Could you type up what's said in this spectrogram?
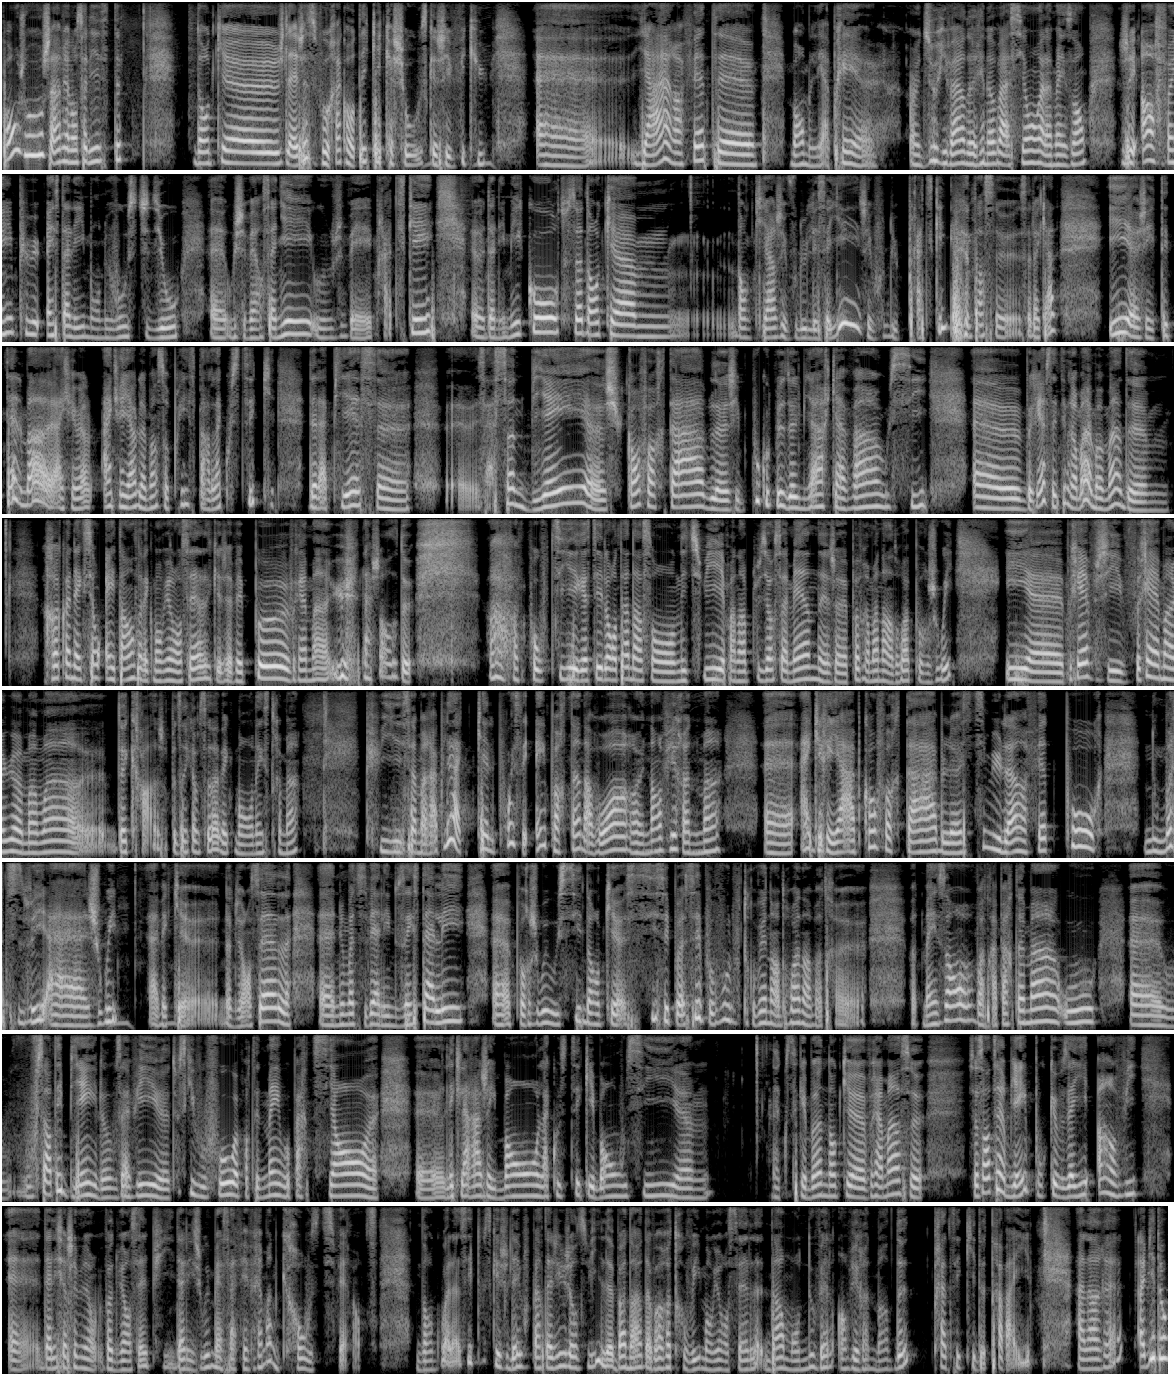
Bonjour, chers violoncellistes. Donc, euh, je voulais juste vous raconter quelque chose que j'ai vécu euh, hier. En fait, euh, bon, après un dur hiver de rénovation à la maison, j'ai enfin pu installer mon nouveau studio euh, où je vais enseigner, où je vais pratiquer, euh, donner mes cours, tout ça. Donc, euh, donc hier j'ai voulu l'essayer, j'ai voulu pratiquer dans ce, ce local et j'ai été tellement agréablement surprise par l'acoustique de la pièce. ça sonne bien, je suis confortable, j'ai beaucoup plus de lumière qu'avant aussi. Euh, bref, c'était vraiment un moment de hum, reconnexion intense avec mon violoncelle que j'avais pas vraiment eu la chance de ah, pauvre petit, est resté longtemps dans son étui pendant plusieurs semaines. J'avais pas vraiment d'endroit pour jouer. Et euh, bref, j'ai vraiment eu un moment euh, de grâce, on peut dire comme ça, avec mon instrument. Puis ça m'a rappelé à quel point c'est important d'avoir un environnement euh, agréable, confortable, stimulant en fait pour nous motiver à jouer avec euh, notre violoncelle, euh, nous motiver à aller nous installer pour jouer aussi. Donc, si c'est possible pour vous, vous trouvez un endroit dans votre maison, votre appartement où vous vous sentez bien. Là, vous avez tout ce qu'il vous faut à portée de main, vos partitions, l'éclairage est bon, l'acoustique est bon aussi l'acoustique est bonne. Donc, euh, vraiment, se, se sentir bien pour que vous ayez envie euh, d'aller chercher votre violoncelle puis d'aller jouer, mais ça fait vraiment une grosse différence. Donc voilà, c'est tout ce que je voulais vous partager aujourd'hui. Le bonheur d'avoir retrouvé mon violoncelle dans mon nouvel environnement de pratique et de travail. Alors, euh, à bientôt!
